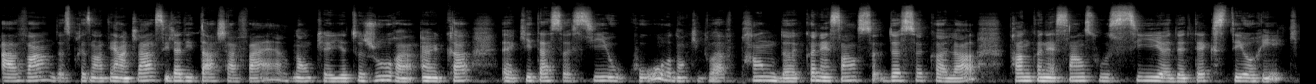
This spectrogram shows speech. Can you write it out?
avant de se présenter en classe, il a des tâches à faire. Donc, il y a toujours un, cas qui est associé au cours. Donc, ils doivent prendre connaissance de ce cas-là, prendre connaissance aussi de textes théorique,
